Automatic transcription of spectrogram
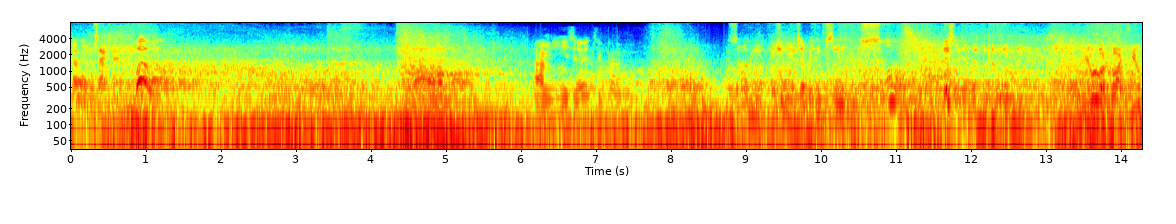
That one was accurate. Whoa! А, мне нельзя, типа... Accelerated vision makes everything seem slow. This will definitely come in handy. You look like you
